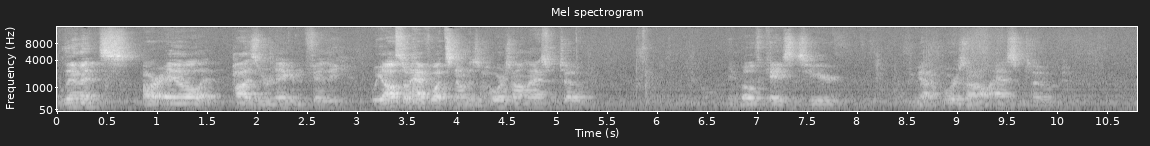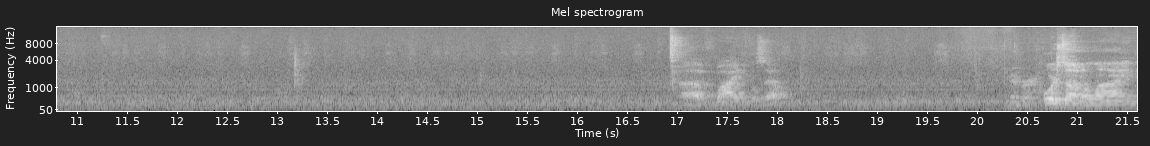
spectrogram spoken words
limits are L at positive or negative infinity, we also have what's known as a horizontal asymptote. In both cases here, we've got a horizontal asymptote. Of y equals L. Remember, horizontal line,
